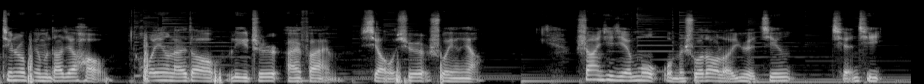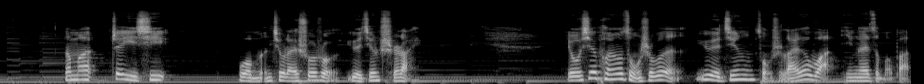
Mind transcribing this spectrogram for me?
听众朋友们，大家好，欢迎来到荔枝 FM 小薛说营养。上一期节目我们说到了月经前期，那么这一期我们就来说说月经迟来。有些朋友总是问，月经总是来的晚，应该怎么办？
